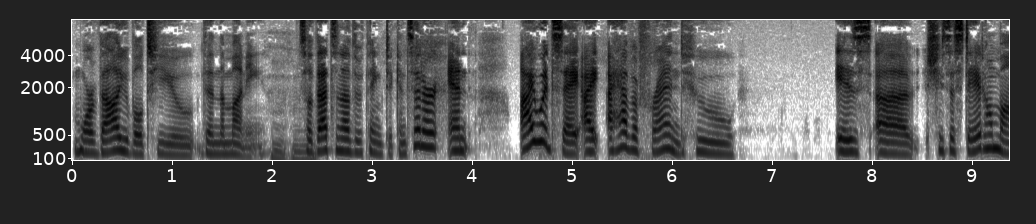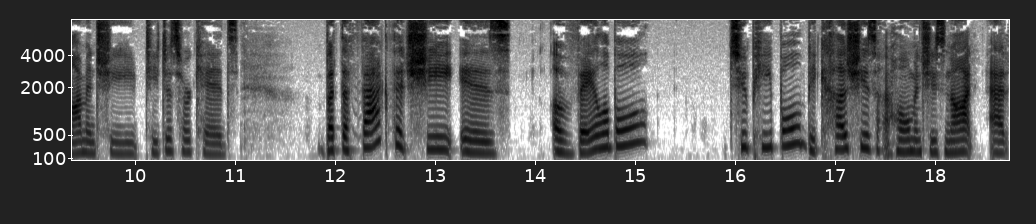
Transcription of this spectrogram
more valuable to you than the money. Mm-hmm. So that's another thing to consider. And I would say I, I have a friend who is uh, she's a stay at home mom and she teaches her kids. But the fact that she is available to people because she's at home and she's not at,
